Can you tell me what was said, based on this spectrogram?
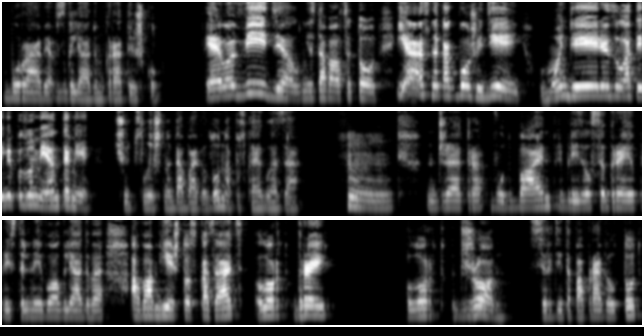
буравя взглядом коротышку. «Я его видел!» – не сдавался тот. «Ясно, как божий день! В мундире с золотыми позументами! Чуть слышно добавил он, опуская глаза. «Хм...» Джетра Вудбайн приблизился к Грею, пристально его оглядывая. «А вам есть что сказать, лорд Грей?» «Лорд Джон», — сердито поправил тот,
